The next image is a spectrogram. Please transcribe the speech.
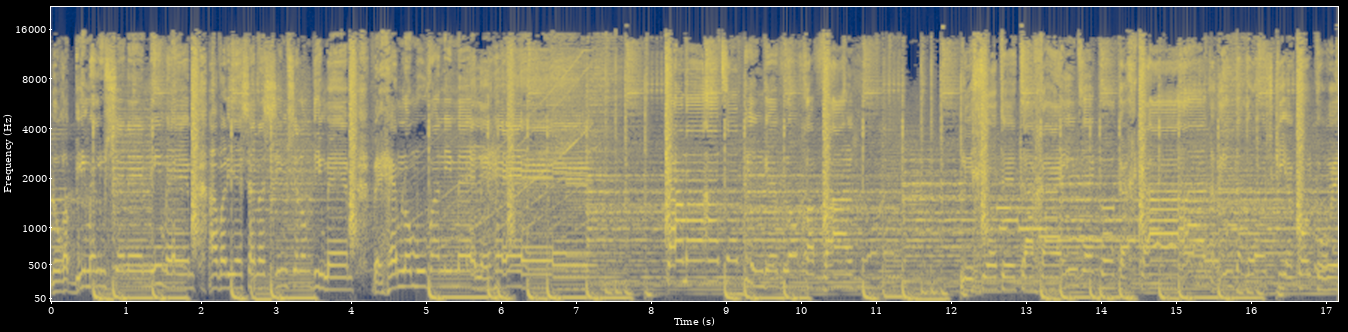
לא רבים אלו שנהנים מהם אבל יש אנשים שלומדים מהם והם לא מובנים מאליהם. כמה עצבים גב לא חבל, לחיות את החיים זה כל כך קל. תרים את הראש כי הכל קורה,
